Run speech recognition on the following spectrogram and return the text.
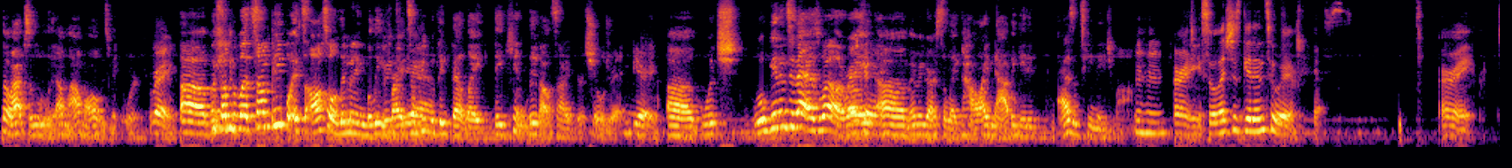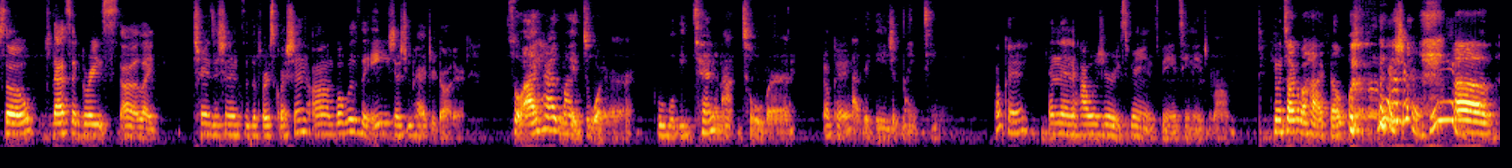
No, absolutely. I'm, I'm always make it work. Right. Uh, but some, but some people, it's also a limiting belief, right? Some people think that like they can't live outside of their children. Yeah. uh, which we'll get into that as well, right? Okay. Um, in regards to like how I navigated as a teenage mom. Mm-hmm. All right. So let's just get into it. Yes. All right. So that's a great uh, like transition into the first question. Um, what was the age that you had your daughter? So I had my daughter, who will be ten in October, Okay. at the age of nineteen. Okay. And then how was your experience being a teenage mom? Can we talk about how I felt? Yeah, sure. Yeah, yeah. Uh,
